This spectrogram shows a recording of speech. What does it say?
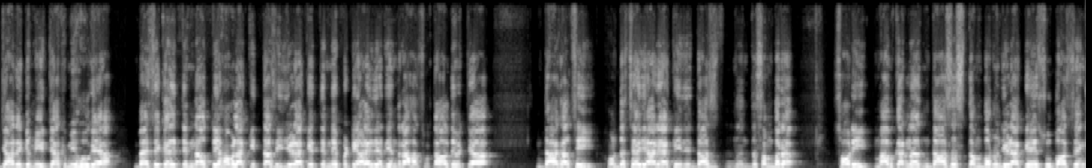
ਜ਼ਿਆਦਾ ਗੰਭੀਰ ਜ਼ਖਮੀ ਹੋ ਗਿਆ। ਵੈਸੇ ਕਹਿੰਦੇ ਤਿੰਨਾਂ ਉੱਤੇ ਹਮਲਾ ਕੀਤਾ ਸੀ, ਜਿਹੜਾ ਕਿ ਤਿੰਨੇ ਪਟਿਆਲੇ ਦੇ ਰਜਿੰਦਰਾ ਹਸਪਤਾਲ ਦੇ ਵਿੱਚ ਦਾਖਲ ਸੀ। ਹੁਣ ਦੱਸਿਆ ਜਾ ਰਿਹਾ ਕਿ 10 ਦਸੰਬਰ ਸੌਰੀ ਮਾਫ ਕਰਨਾ 10 ਸਤੰਬਰ ਨੂੰ ਜਿਹੜਾ ਕਿ ਸੂਬਾ ਸਿੰਘ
